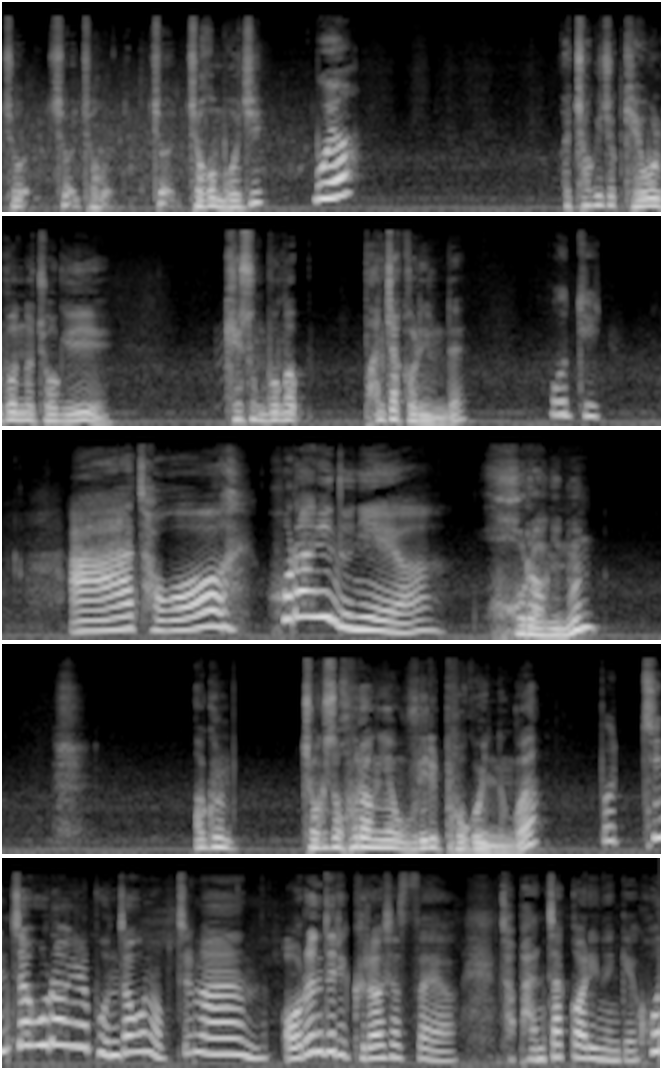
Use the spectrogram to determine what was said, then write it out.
저, 저, 저, 저, 저거 뭐지? 뭐야? 아, 저기 저 개울 건너 저기 계속 뭔가 반짝거리는데? 어디? 아, 저거 호랑이 눈이에요. 호랑이 눈? 아, 그럼 저기서 호랑이가 우리를 보고 있는 거야? 뭐 진짜 호랑이를 본 적은 없지만 어른들이 그러셨어요. 저 반짝거리는 게 호,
